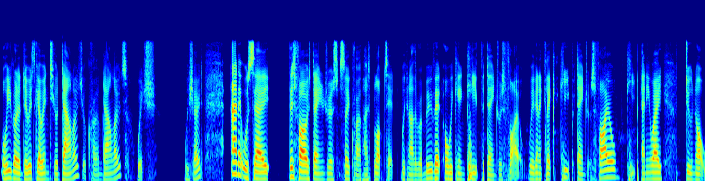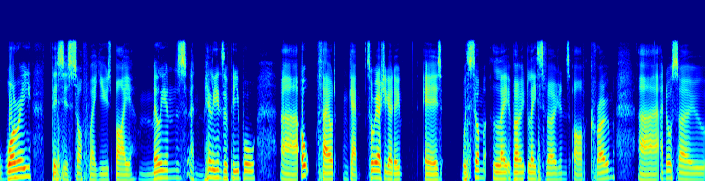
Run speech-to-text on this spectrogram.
All you've got to do is go into your downloads, your Chrome downloads, which we showed, and it will say this file is dangerous, so Chrome has blocked it. We can either remove it or we can keep the dangerous file. We're going to click keep dangerous file, keep anyway. Do not worry, this is software used by millions and millions of people. Uh, oh, failed. Okay, so what we actually go do is with some late, latest versions of Chrome uh, and also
